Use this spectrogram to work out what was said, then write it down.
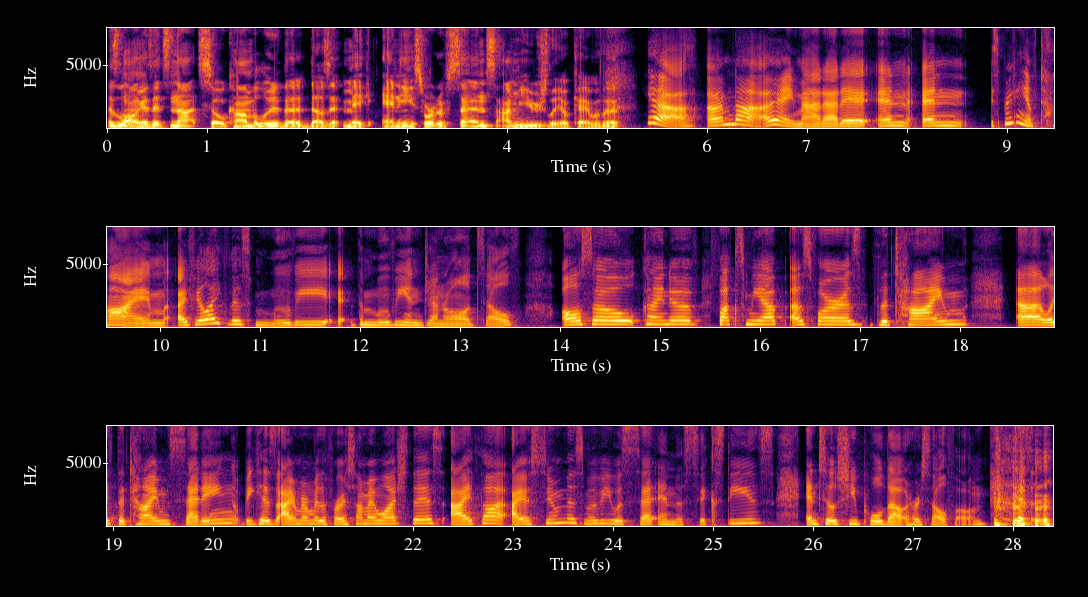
as long as it's not so convoluted that it doesn't make any sort of sense, I'm usually okay with it. Yeah, I'm not. I ain't mad at it. And and speaking of time, I feel like this movie, the movie in general itself, also kind of fucks me up as far as the time. Uh, like the time setting because I remember the first time I watched this, I thought I assumed this movie was set in the 60s until she pulled out her cell phone. Because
